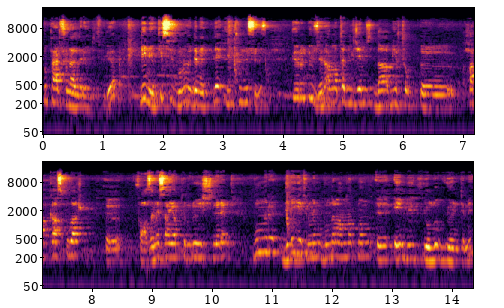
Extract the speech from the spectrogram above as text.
bu personellere ödetiliyor. Deniyor ki siz bunu ödemekle yükümlüsünüz. Görüldüğü üzere anlatabileceğimiz daha birçok e, hak gaspı var. E, fazla mesai yaptırılıyor işçilere. Bunları dile getirmenin, bunları anlatmanın e, en büyük yolu, yöntemi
